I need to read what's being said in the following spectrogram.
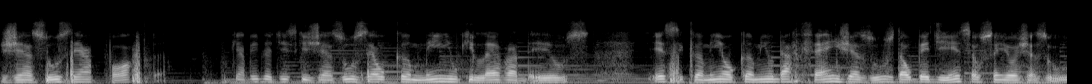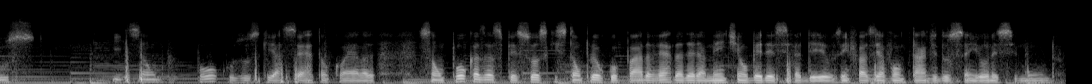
Jesus é a porta. Porque a Bíblia diz que Jesus é o caminho que leva a Deus. Esse caminho é o caminho da fé em Jesus, da obediência ao Senhor Jesus. E são poucos os que acertam com ela. São poucas as pessoas que estão preocupadas verdadeiramente em obedecer a Deus, em fazer a vontade do Senhor nesse mundo.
